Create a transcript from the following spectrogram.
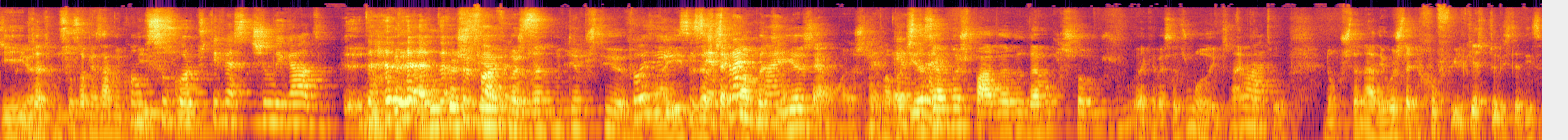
e portanto começou-se a pensar muito Como nisso. se o corpo estivesse desligado da, Nunca, da, nunca da esteve, performance. mas durante muito tempo esteve. Pois é não E isso, isso é as estranho, tecnopatias, é uma, as tecnopatias é, estranho. uma espada de Damocles sobre a cabeça dos músicos, não é? Claro. Portanto, não custa nada. Eu hoje tenho um filho que é especialista disso,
